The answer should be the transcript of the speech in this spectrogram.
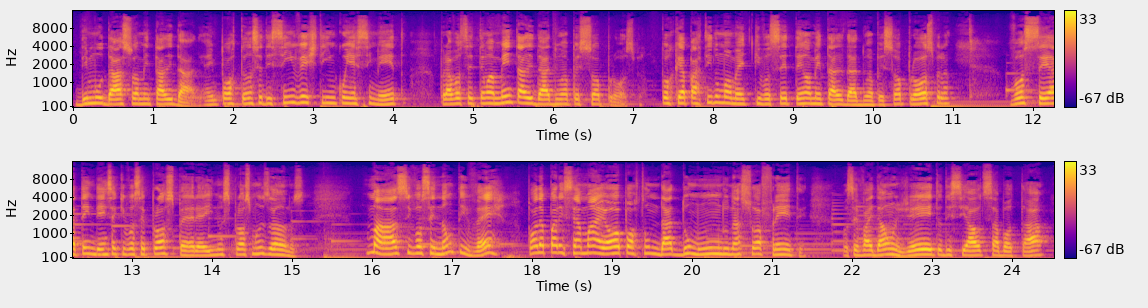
de mudar a sua mentalidade, a importância de se investir em conhecimento para você ter uma mentalidade de uma pessoa próspera. Porque a partir do momento que você tem uma mentalidade de uma pessoa próspera, você a tendência é que você prospere aí nos próximos anos. Mas se você não tiver, pode aparecer a maior oportunidade do mundo na sua frente. Você vai dar um jeito de se auto-sabotar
